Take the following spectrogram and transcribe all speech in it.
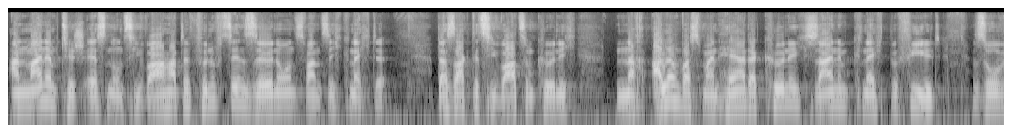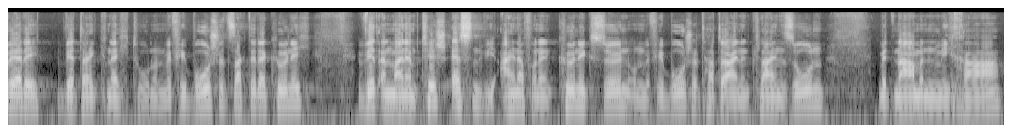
an meinem Tisch essen. Und Zivar hatte 15 Söhne und 20 Knechte. Da sagte Zivar zum König, nach allem, was mein Herr, der König, seinem Knecht befiehlt, so werde, wird dein Knecht tun. Und Mephibosheth, sagte der König, wird an meinem Tisch essen wie einer von den Königssöhnen. Und Mephibosheth hatte einen kleinen Sohn mit Namen Micha.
